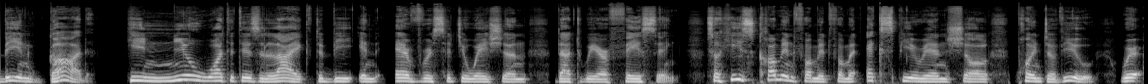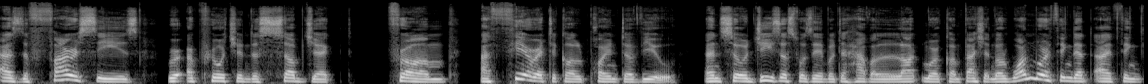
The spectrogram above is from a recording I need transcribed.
being God, He knew what it is like to be in every situation that we are facing. So he's coming from it from an experiential point of view, whereas the Pharisees were approaching the subject from a theoretical point of view. And so Jesus was able to have a lot more compassion. But one more thing that I think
